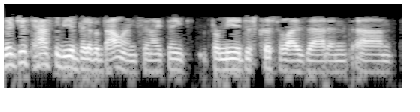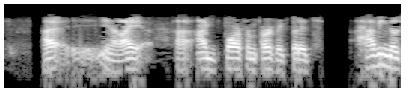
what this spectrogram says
there just has to be a bit of a balance, and I think for me, it just crystallized that. And um, I, you know, I, I, I'm far from perfect, but it's having those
